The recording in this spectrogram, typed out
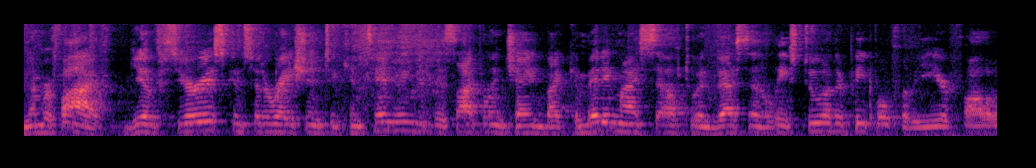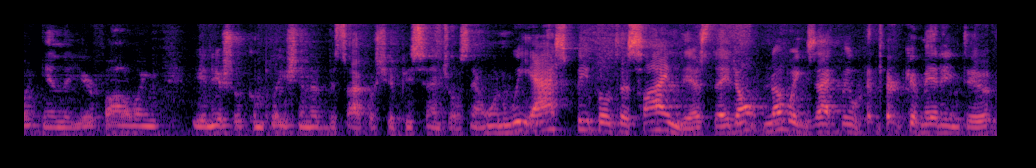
Number five, give serious consideration to continuing the discipling chain by committing myself to invest in at least two other people for the year following, in the year following the initial completion of discipleship essentials. Now, when we ask people to sign this, they don't know exactly what they're committing to.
